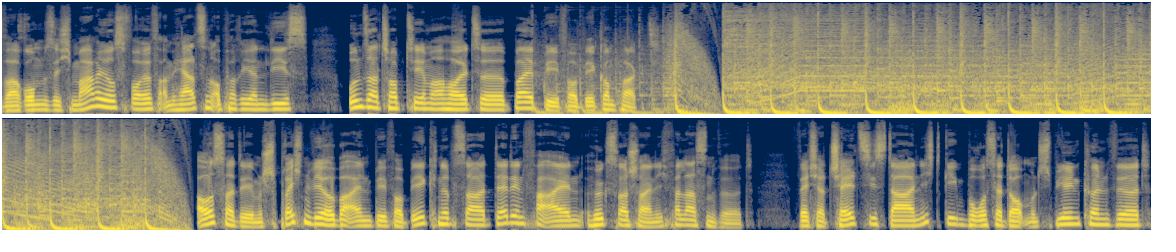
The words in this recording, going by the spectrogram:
warum sich Marius Wolf am Herzen operieren ließ. Unser Top-Thema heute bei BVB Kompakt. Außerdem sprechen wir über einen BVB-Knipser, der den Verein höchstwahrscheinlich verlassen wird, welcher Chelsea-Star nicht gegen Borussia Dortmund spielen können wird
